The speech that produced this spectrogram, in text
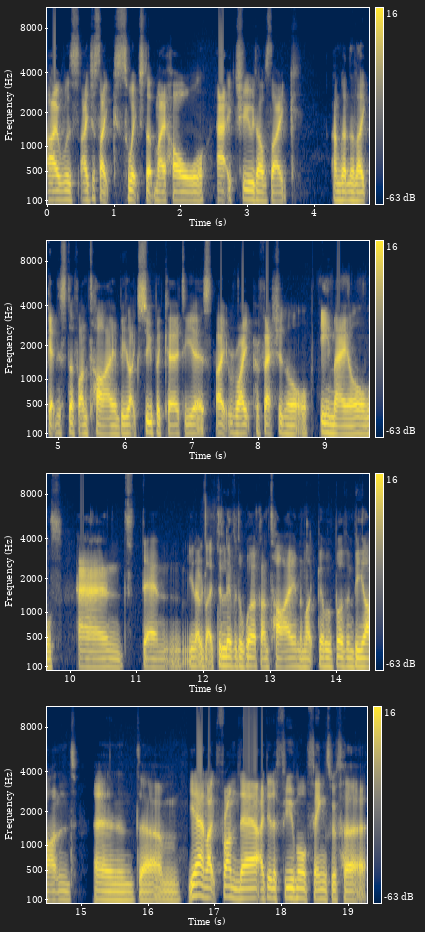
i was i just like switched up my whole attitude i was like i'm gonna like get this stuff on time be like super courteous like write professional emails and then you know like deliver the work on time and like go above and beyond and um yeah like from there i did a few more things with her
